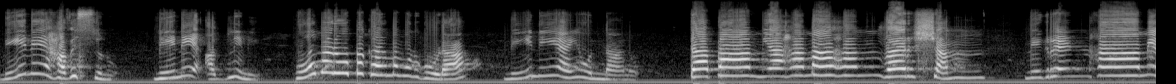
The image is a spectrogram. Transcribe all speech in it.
నేనే హవిస్సును నేనే అగ్నిని హోమరూప కర్మమును కూడా నేనే అయి ఉన్నాను. తపామ్యహమహం వర్షం నిగృహామ్యుత్సృజామి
